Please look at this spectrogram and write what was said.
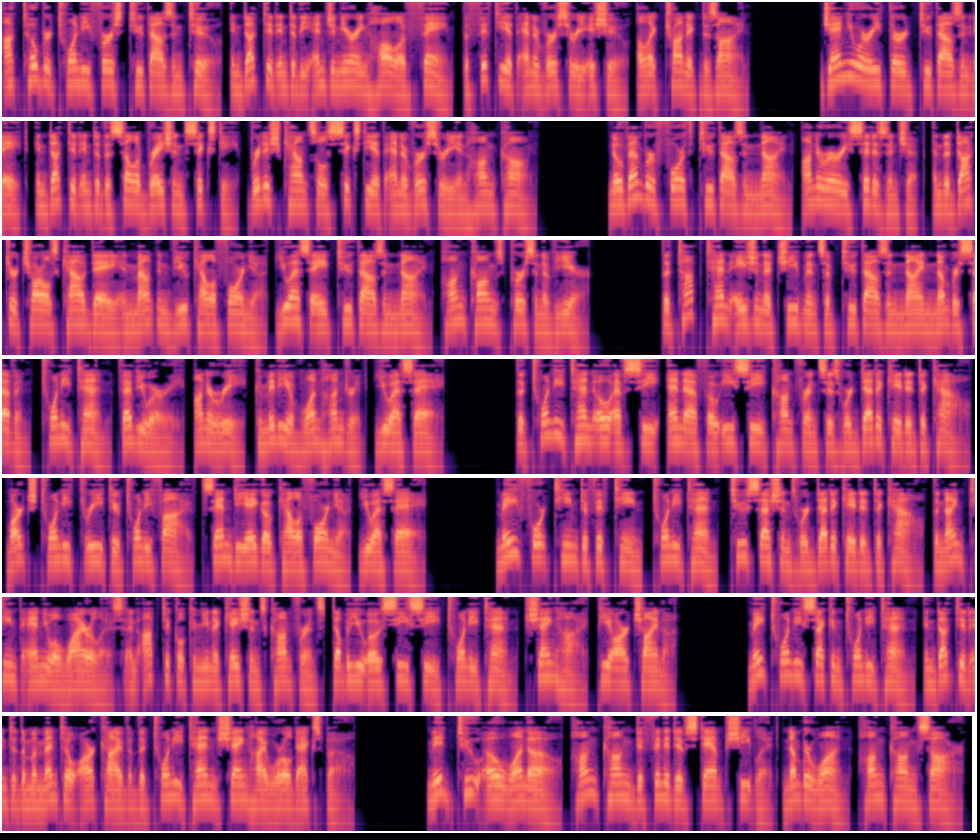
October 21, 2002 inducted into the Engineering Hall of Fame the 50th anniversary issue Electronic Design January 3, 2008, inducted into the Celebration 60, British Council's 60th anniversary in Hong Kong. November 4, 2009, Honorary Citizenship, and the Dr. Charles Kao Day in Mountain View, California, USA 2009, Hong Kong's Person of Year. The Top 10 Asian Achievements of 2009 No. 7, 2010 February, Honoree, Committee of 100, USA the 2010 OFC NFOEC conferences were dedicated to Kao, March 23 to 25, San Diego, California, USA. May 14 to 15, 2010, two sessions were dedicated to KAO, the 19th Annual Wireless and Optical Communications Conference WOCC 2010, Shanghai, PR China. May 22, 2010, inducted into the Memento Archive of the 2010 Shanghai World Expo. Mid 2010, Hong Kong Definitive Stamp Sheetlet number 1, Hong Kong SAR.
